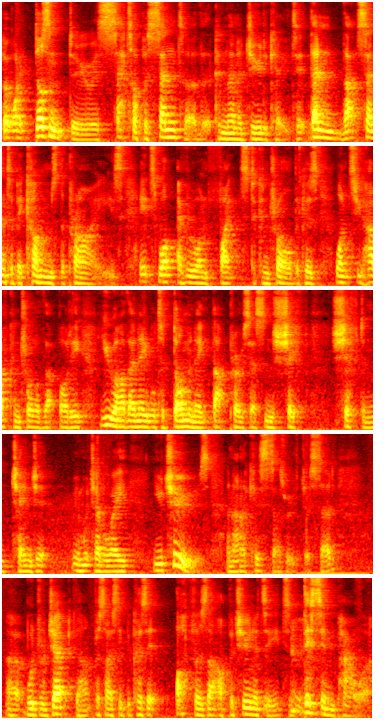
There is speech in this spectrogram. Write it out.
But what it doesn't do is set up a centre that can then adjudicate it. Then that centre becomes the prize. It's what everyone fights to control because once you have control of that body, you are then able to dominate that process and shift, shift and change it in whichever way you choose. And anarchists, as Ruth just said, uh, would reject that precisely because it offers that opportunity to disempower.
